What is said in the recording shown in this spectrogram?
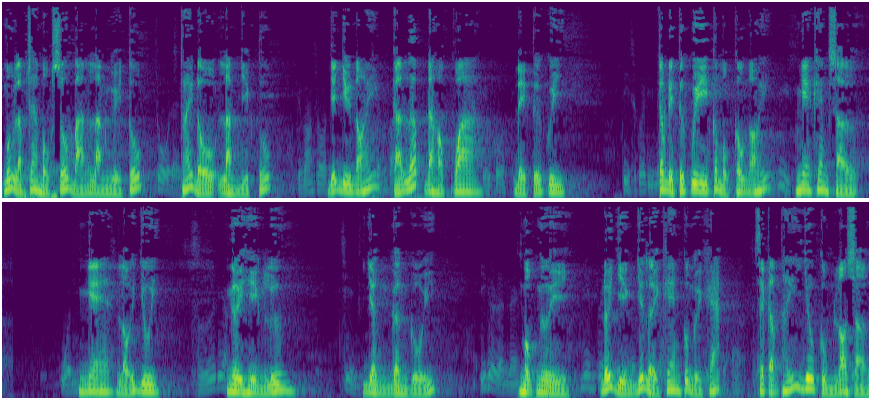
muốn lập ra một số bạn làm người tốt, Thái độ làm việc tốt Giống như nói, cả lớp đã học qua đệ tử quy. Trong đệ tử quy có một câu nói, Nghe khen sợ, Nghe lỗi vui. Người hiền lương, Dần gần gũi. Một người đối diện với lời khen của người khác Sẽ cảm thấy vô cùng lo sợ.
